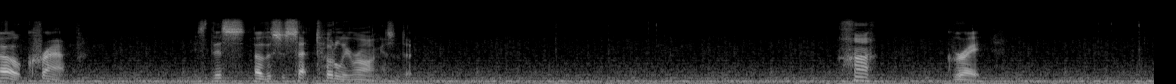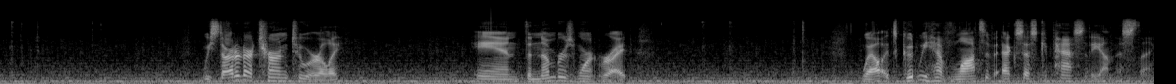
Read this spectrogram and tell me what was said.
Oh, crap. Is this... Oh, this is set totally wrong, isn't it? Huh. Great. We started our turn too early, and the numbers weren't right. Well, it's good we have lots of excess capacity on this thing.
